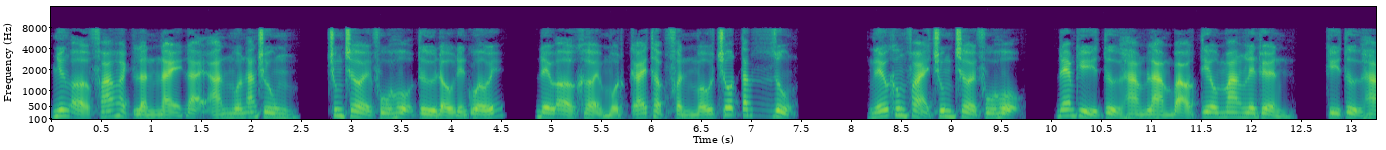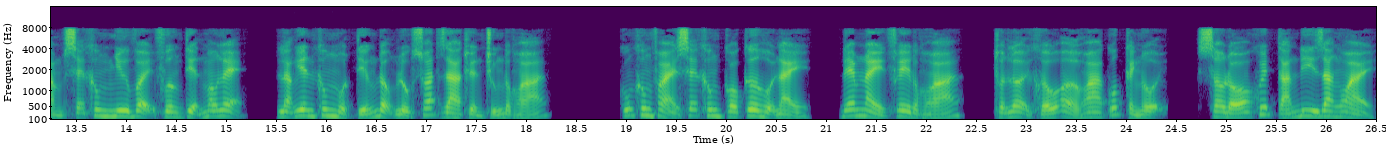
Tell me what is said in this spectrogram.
nhưng ở phá hoạch lần này đại án muốn ăn chung, trung trời phù hộ từ đầu đến cuối, đều ở khởi một cái thập phần mấu chốt tác dụng. Nếu không phải trung trời phù hộ, đem kỳ tử hàm làm bảo tiêu mang lên thuyền, kỳ tử hàm sẽ không như vậy phương tiện mau lẹ, lặng yên không một tiếng động lục soát ra thuyền chúng độc hóa. Cũng không phải sẽ không có cơ hội này, đem này phê độc hóa, thuận lợi khấu ở Hoa Quốc cảnh nội, sau đó khuyết tán đi ra ngoài,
